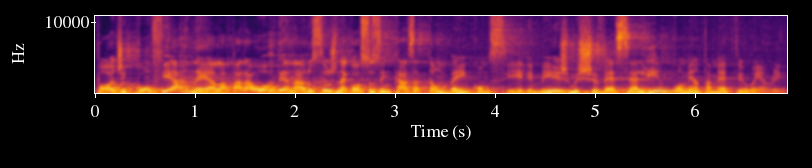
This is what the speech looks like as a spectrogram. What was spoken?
pode confiar nela para ordenar os seus negócios em casa tão bem como se ele mesmo estivesse ali, comenta Matthew Henry.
